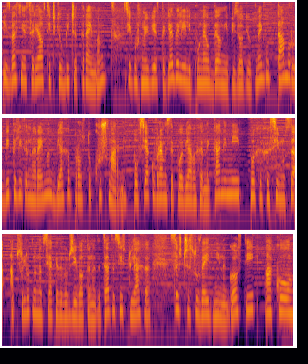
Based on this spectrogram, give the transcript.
известния сериал Всички обичат Реймънд. Сигурно и вие сте гледали или поне отделни епизоди от него. Там родителите на Реймънд бяха просто кошмарни. По всяко време се появяваха неканени, пъхаха си носа абсолютно навсякъде в живота на децата си, стояха с часове и дни на гости. Ако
